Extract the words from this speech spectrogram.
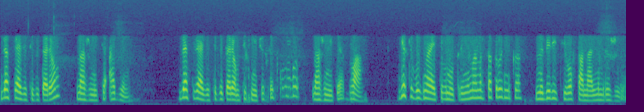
Для связи с секретарем нажмите 1. Для связи с секретарем технической службы нажмите 2. Если вы знаете внутренний номер сотрудника, наберите его в тональном режиме.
